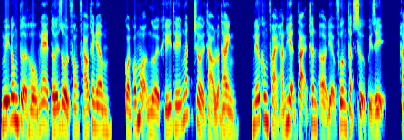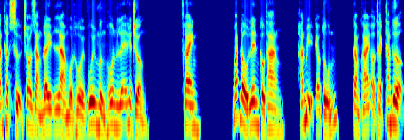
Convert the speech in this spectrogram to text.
Ngụy Đông tựa hồ nghe tới rồi phong pháo thanh âm, còn có mọi người khí thế ngất trời thảo luận thanh, nếu không phải hắn hiện tại thân ở địa phương thật sự quỷ dị, hắn thật sự cho rằng đây là một hồi vui mừng hôn lễ hiện trường. Phanh. Bắt đầu lên cầu thang, hắn bị kéo túm, cảm khái ở thạch thang thượng,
